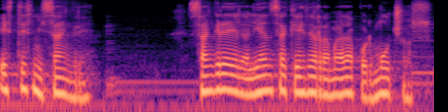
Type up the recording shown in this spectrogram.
Esta es mi sangre, sangre de la alianza que es derramada por muchos.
